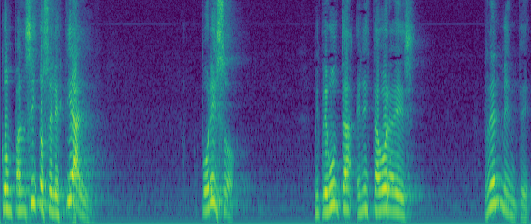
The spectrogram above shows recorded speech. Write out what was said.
con pancito celestial. Por eso, mi pregunta en esta hora es, realmente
